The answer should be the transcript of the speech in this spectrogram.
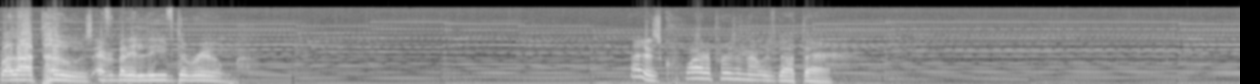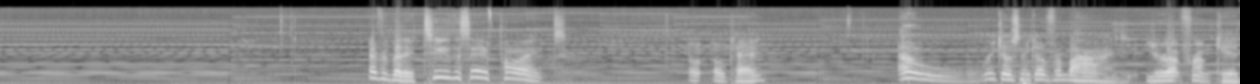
While I pose, everybody leave the room. That is quite a prison that we've got there. Everybody to the save point! O okay. Oh, Rico sneak up from behind. You're up front, kid.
